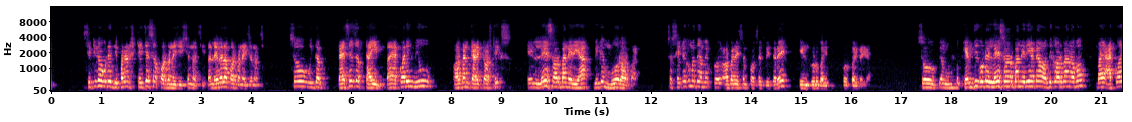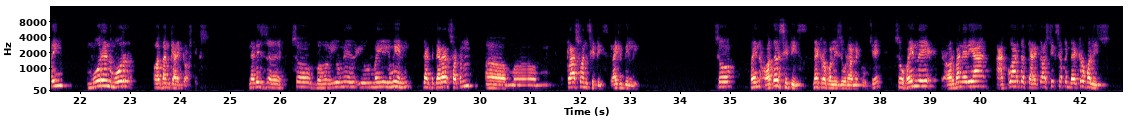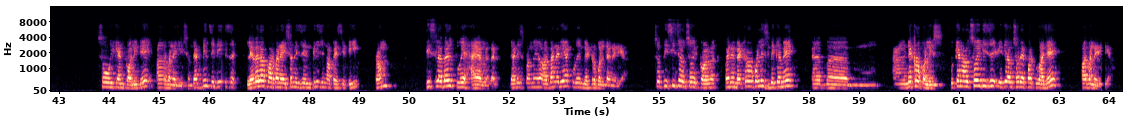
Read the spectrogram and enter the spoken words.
ସିଟିର ଗୋଟେ different stages of organisation ଅଛି ବା level of organisation ଅଛି so with the passage of time ବା acquiring new urban characteristics a less urban area became more urban so ସେଟାକୁ ମଧ୍ୟ ଆମେ urbanization process ଭିତରେ include କରି କରିପାରିବା so କେମିତି ଗୋଟେ less urban area ଟା ଅଧିକ urban ହବ by acquiring more and more urban characteristics that is uh, so uh, you may you may you mean that there are certain um, um, class one cities like delhi so when other cities metropolis so when the urban area acquire the characteristics of a metropolis so we can call it a urbanization. That means it is level of urbanization is increasing of a city from this level to a higher level. That is from a urban area to a metropolitan area. So this is also a call when a metropolis became a uh, um, uh, necropolis we can also it is it also referred to as a urban area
